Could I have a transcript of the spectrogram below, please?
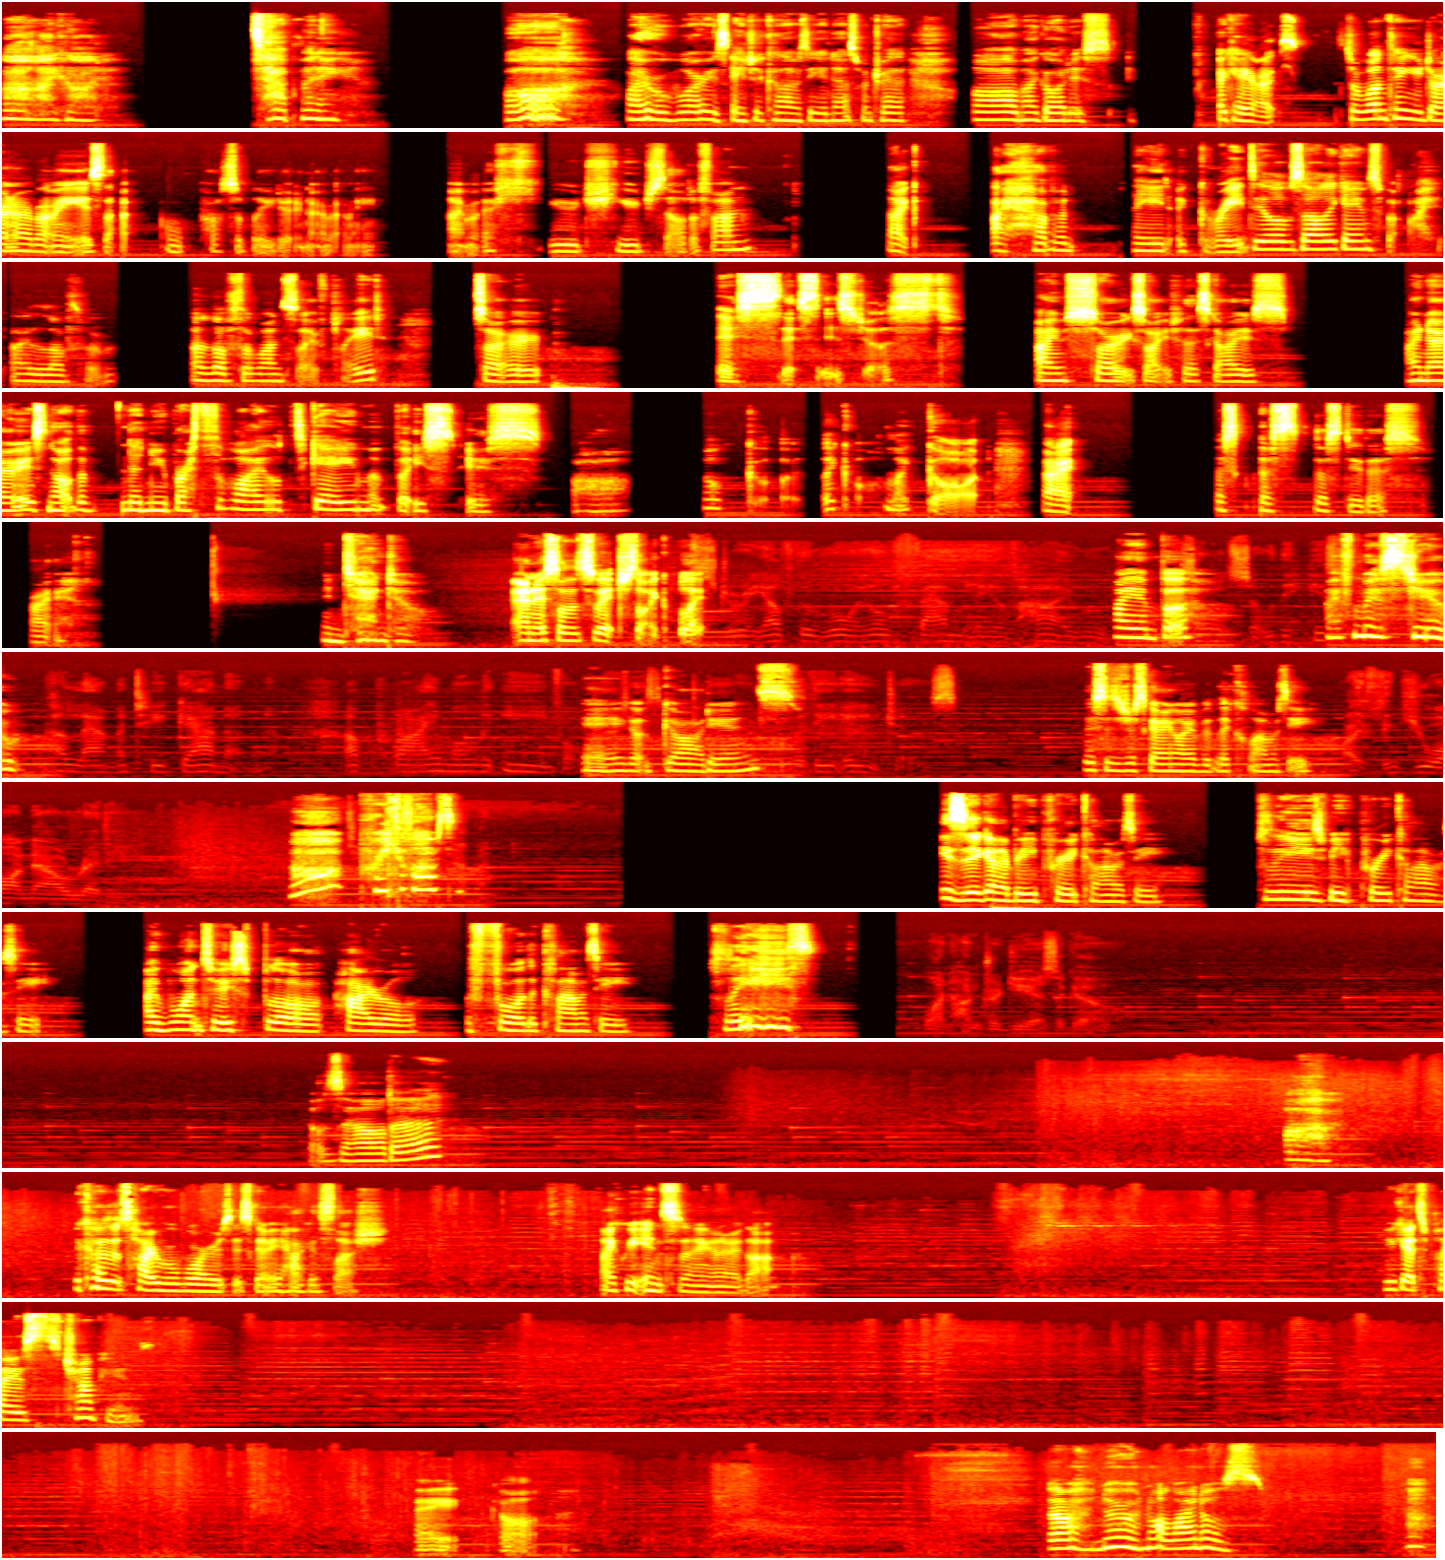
Oh my god. It's happening. Oh, Hyrule Warriors Age of Calamity announcement trailer. Oh my god, it's... Okay guys, so one thing you don't know about me is that, or possibly you don't know about me, I'm a huge, huge Zelda fan. Like, I haven't played a great deal of Zelda games, but I, I love them. I love the ones that I've played. So, this, this is just... I'm so excited for this, guys. I know it's not the the new Breath of the Wild game, but it's it's oh, oh so good. Like oh my god. Alright. Let's let's let's do this. Right. Nintendo. And it's on the Switch so I can play. Hi Impa. I've missed you. Okay, you got Guardians. This is just going over the Calamity. Pre-calamity! Is it gonna be pre-calamity? Please be pre-calamity. I want to explore Hyrule before the calamity. Please. 100 years ago. Zelda. Ah. Oh. Because it's Hyrule Warriors, it's gonna be hack and slash. Like, we instantly know that. You get to play as champions. I got... Oh, no, not Lynels.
